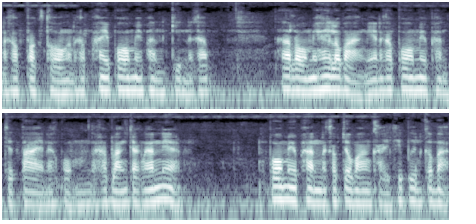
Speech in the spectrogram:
นะครับฟักทองนะครับ ให้พ่อแม่พันธุ์กินนะครับ ถ้าเราไม่ให้ระหว่างนี้นะครับ พ่อแม่พันธุ์จะตายนะครับผมนะครับ หลังจากนั้นเนี่ยพ่อแม่พันธุ์นะครับจะวางไข่ที่พื้นกระบะ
